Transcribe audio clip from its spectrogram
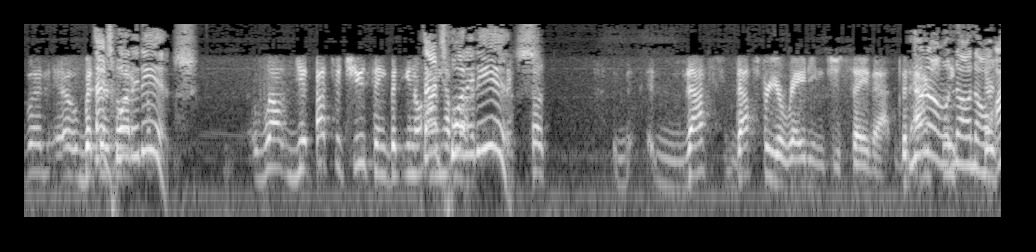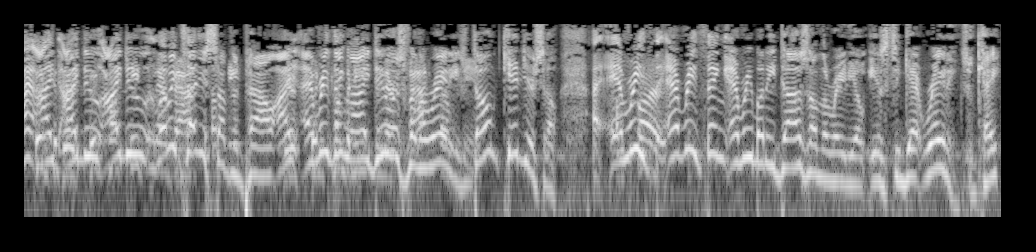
But, uh, but That's what it is. Well, yeah, that's what you think, but you know, I That's what it is. So, that's that's for your ratings. You say that, but No, actually, no, no, no. I, I, I do, I do. Let me tell you something, pal. I, everything I do is for the ratings. companies. Don't kid yourself. Uh, every, everything everybody does on the radio is to get ratings, okay?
